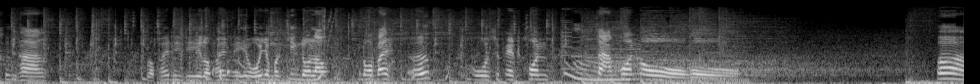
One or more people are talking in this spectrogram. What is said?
ครึ่งทาง หลบให้ดีๆหลบให้ดีโอ้ยอย่ามากิ้งโดนเราโดนไปเออโอ้สิบเอ็ดคนสามคนโอ้โหเออ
